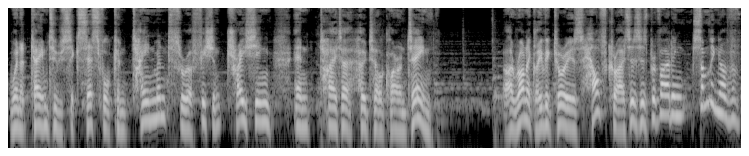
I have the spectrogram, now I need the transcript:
when it came to successful containment through efficient tracing and tighter hotel quarantine. Ironically, Victoria's health crisis is providing something of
